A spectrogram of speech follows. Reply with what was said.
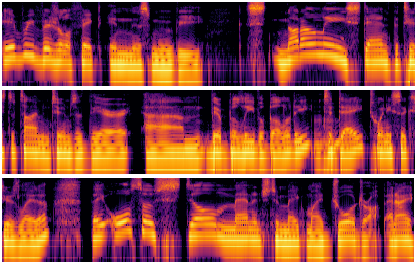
every visual effect in this movie not only stands the test of time in terms of their um, their believability Mm-hmm. today, 26 years later, they also still manage to make my jaw drop. And I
